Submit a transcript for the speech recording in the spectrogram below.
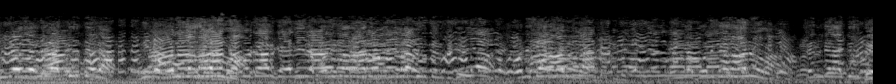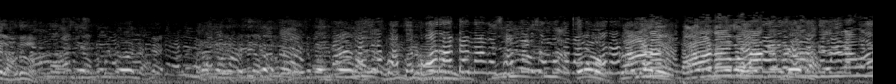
நீங்க எங்களை அச்சுறுத்தலாம். நீங்க போலீசார் ஆளுவா? நீங்க போலீசார் அச்சுறுத்தலாம். நாங்க எங்கேயும் போகல. போராட்டம் நாங்க சமூக சமூகமான போராட்டம் காணாமல் ஆக்கப்பட்டவருக்கு எதிராக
